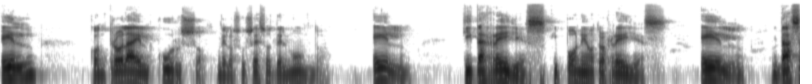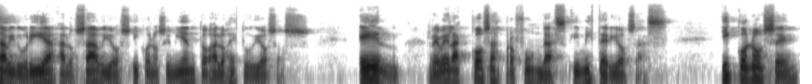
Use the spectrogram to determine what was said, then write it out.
Él controla el curso de los sucesos del mundo. Él quita reyes y pone otros reyes. Él da sabiduría a los sabios y conocimiento a los estudiosos. Él revela cosas profundas y misteriosas y conoce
